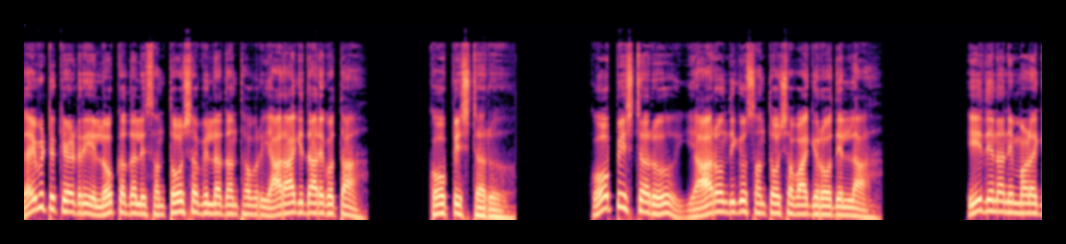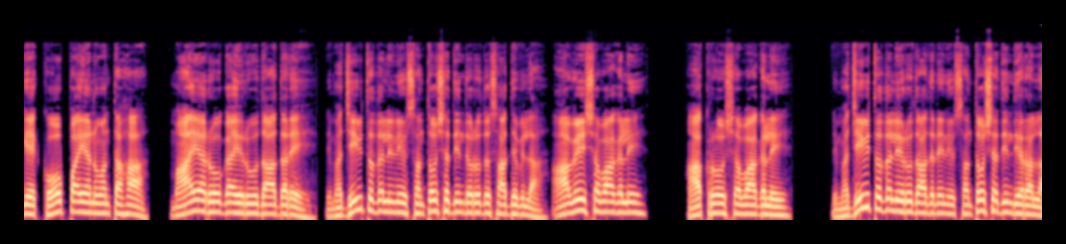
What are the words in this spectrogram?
ದಯವಿಟ್ಟು ಕೇಳ್ರಿ ಲೋಕದಲ್ಲಿ ಸಂತೋಷವಿಲ್ಲದಂಥವರು ಯಾರಾಗಿದ್ದಾರೆ ಗೊತ್ತಾ? ಕೋಪಿಷ್ಟರು ಕೋಪಿಷ್ಟರು ಯಾರೊಂದಿಗೂ ಸಂತೋಷವಾಗಿರೋದಿಲ್ಲ. ಈ ದಿನ ನಿಮ್ಮೊಳಗೆ ಕೋಪ ಎನ್ನುವಂತಹ ಮಾಯ ರೋಗ ಇರುವುದಾದರೆ ನಿಮ್ಮ ಜೀವಿತದಲ್ಲಿ ನೀವು ಸಂತೋಷದಿಂದ ಇರುವುದು ಸಾಧ್ಯವಿಲ್ಲ. ಆವೇಶವಾಗಲಿ, ಆಕ್ರೋಶವಾಗಲಿ, ನಿಮ್ಮ ಜೀವಿತದಲ್ಲಿ ಇರುವುದಾದರೆ ನೀವು ಸಂತೋಷದಿಂದಿರಲ್ಲ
